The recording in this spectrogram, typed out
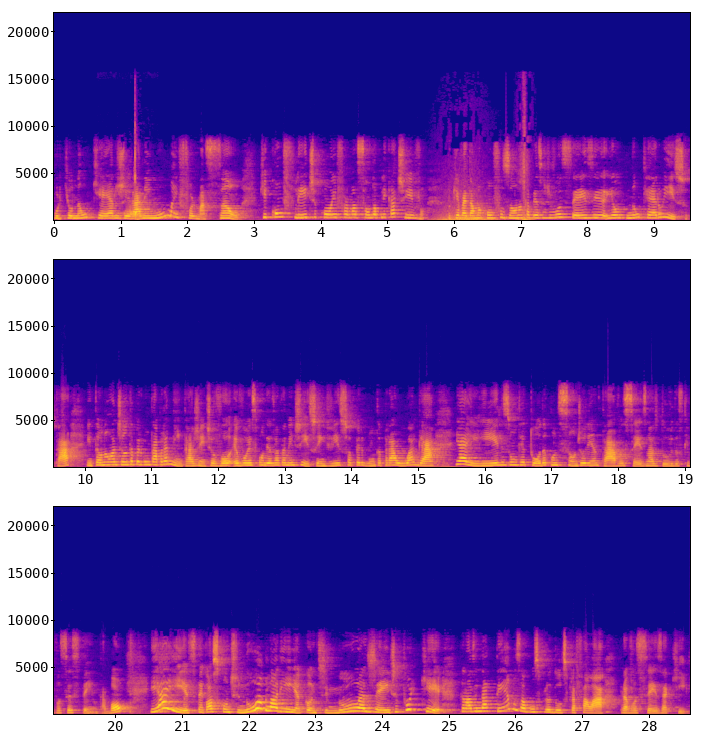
porque eu não quero gerar nenhuma informação que conflite com a informação do aplicativo, porque vai dar uma confusão na cabeça de vocês e, e eu não quero isso, tá? Então não adianta perguntar para mim, tá, gente? Eu vou, eu vou responder exatamente isso. Envie sua pergunta para a UH e aí eles vão ter toda a condição de orientar vocês nas dúvidas que vocês tenham, tá bom? E aí, esse negócio continua, Glorinha? Continua, gente. Por quê? Porque nós ainda temos alguns produtos para falar para vocês aqui.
